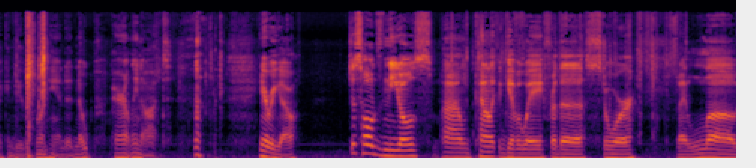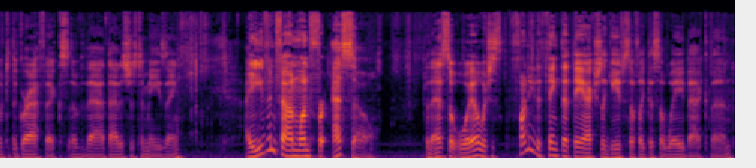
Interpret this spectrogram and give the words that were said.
I can do this one-handed. Nope, apparently not. Here we go. Just holds needles, uh, kind of like a giveaway for the store. But I loved the graphics of that. That is just amazing. I even found one for Esso, for the Esso oil, which is funny to think that they actually gave stuff like this away back then.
